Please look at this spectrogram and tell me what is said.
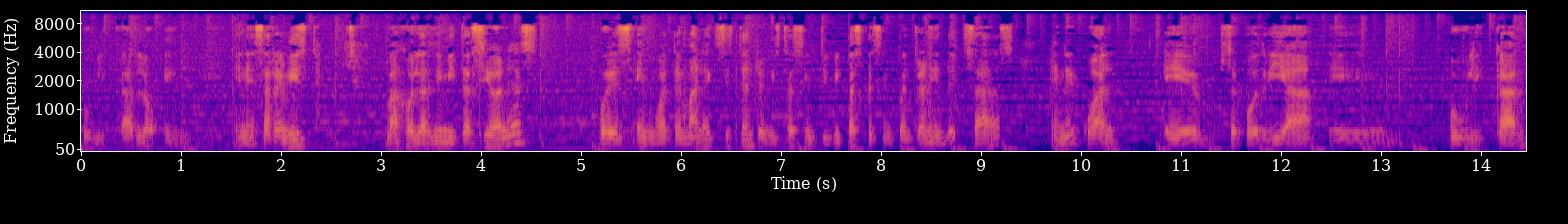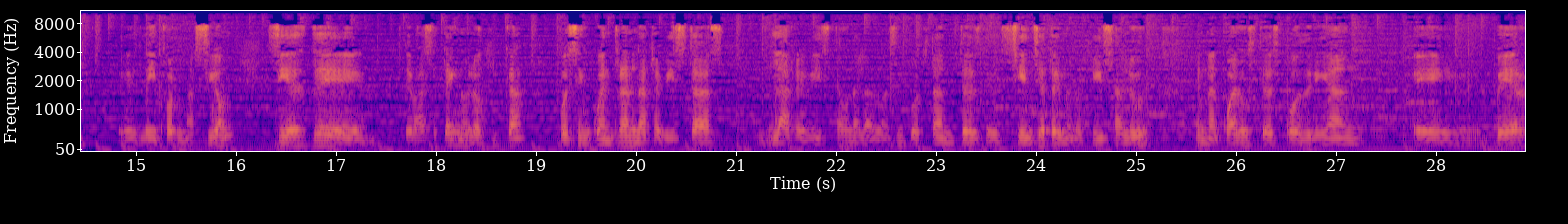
publicarlo en, en esa revista. Bajo las limitaciones, pues en Guatemala existen revistas científicas que se encuentran indexadas, en el cual eh, se podría eh, publicar eh, la información. Si es de, de, base tecnológica, pues se encuentran las revistas, la revista, una de las más importantes de ciencia, tecnología y salud, en la cual ustedes podrían eh, ver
